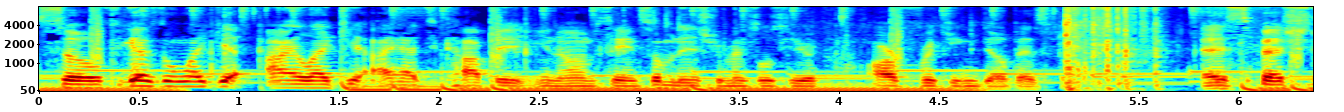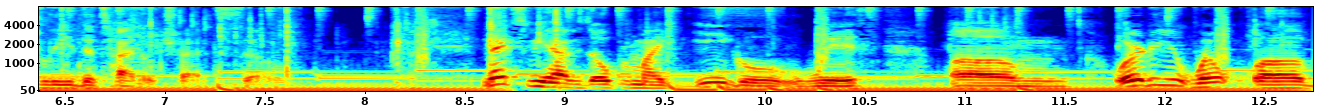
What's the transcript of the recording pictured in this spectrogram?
So if you guys don't like it, I like it. I had to cop it, you know what I'm saying? Some of the instrumentals here are freaking dope as fuck, especially the title track, so. Next we have is Open Mike Eagle with, um, where do you, well, uh,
